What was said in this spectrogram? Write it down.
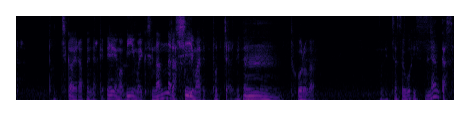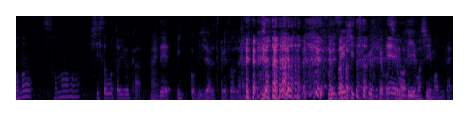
たらどっちかを選ぶんじゃなくて A も B もいくしなんなら C まで取っちゃうみたういなん。ところがめっちゃすごいっす。なんかそのその思想というか、はい。で一個ビジュアル作れそうじゃない？ぜひ作ってほしい。A も B も C もみたいな。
